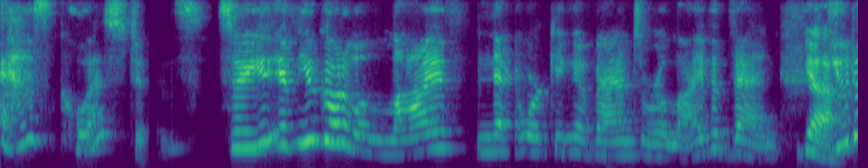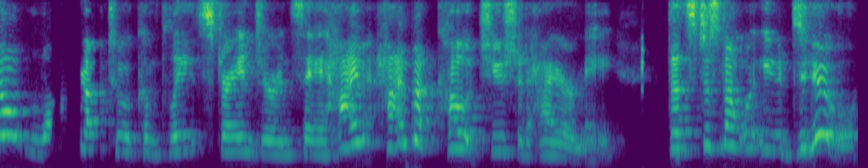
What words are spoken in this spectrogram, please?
Ask questions. So you, if you go to a live networking event or a live event, yeah. you don't walk up to a complete stranger and say, "Hi, I'm a coach. You should hire me." That's just not what you do.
